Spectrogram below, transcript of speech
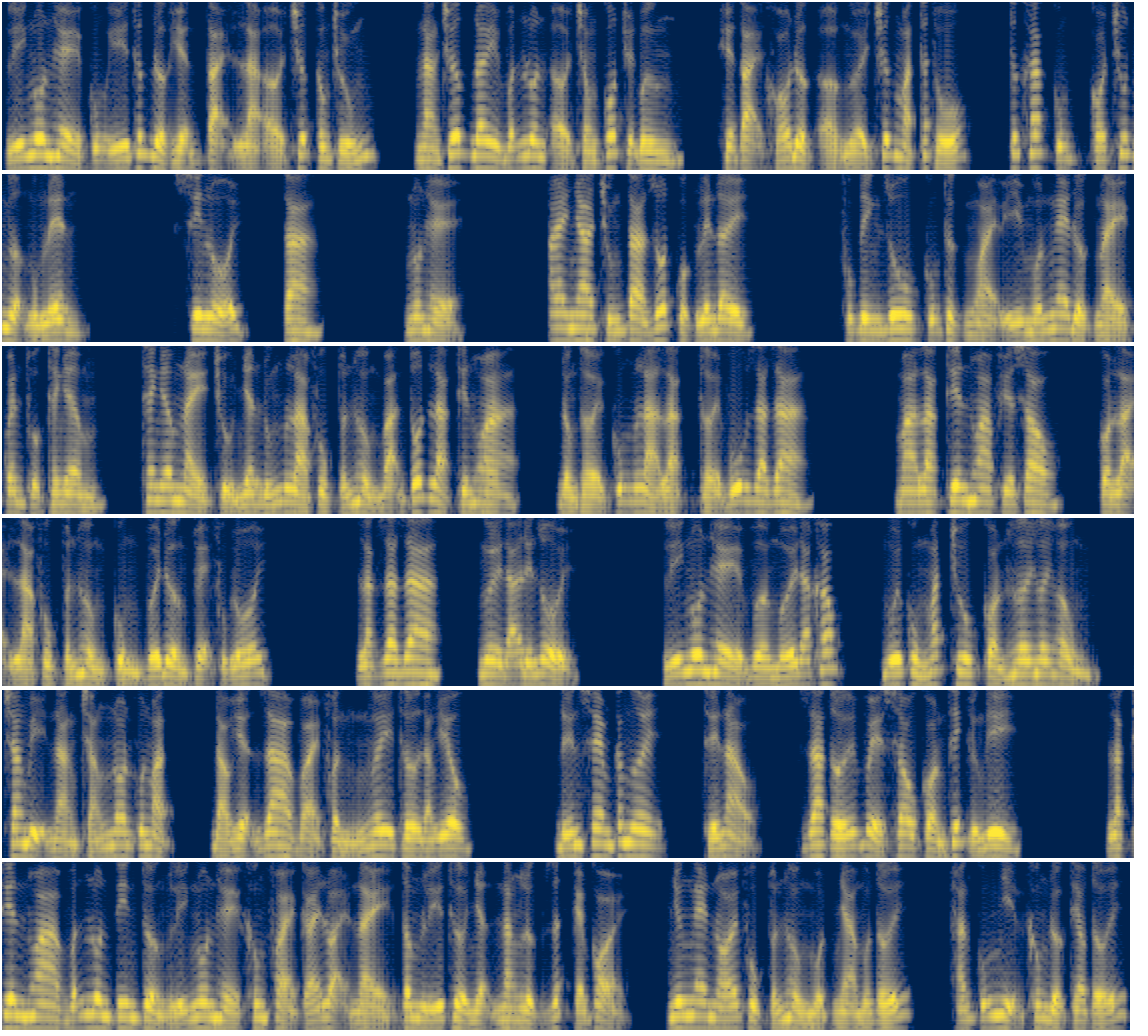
Lý Ngôn Hề cũng ý thức được hiện tại là ở trước công chúng, nàng trước đây vẫn luôn ở trong cốt truyện bưng, hiện tại khó được ở người trước mặt thất thố, tức khắc cũng có chút ngượng ngùng lên. Xin lỗi, ta. Ngôn Hề. Ai nha chúng ta rốt cuộc lên đây. Phục Đình Du cũng thực ngoại ý muốn nghe được này quen thuộc thanh âm, thanh âm này chủ nhân đúng là Phục Tuấn Hồng bạn tốt Lạc Thiên Hoa, đồng thời cũng là Lạc Thời Vũ Gia Gia. Mà Lạc Thiên Hoa phía sau, còn lại là Phục Tuấn Hồng cùng với đường tuệ Phục Lỗi. Lạc Gia Gia, người đã đến rồi. Lý Ngôn Hề vừa mới đã khóc, mũi cùng mắt chu còn hơi hơi hồng, trang bị nàng trắng non khuôn mặt, đảo hiện ra vài phần ngây thơ đáng yêu. Đến xem các ngươi, thế nào, ra tới về sau còn thích đứng đi. Lạc Thiên Hoa vẫn luôn tin tưởng Lý Ngôn Hề không phải cái loại này tâm lý thừa nhận năng lực rất kém cỏi, nhưng nghe nói Phục Tuấn Hồng một nhà muốn tới, hắn cũng nhịn không được theo tới.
